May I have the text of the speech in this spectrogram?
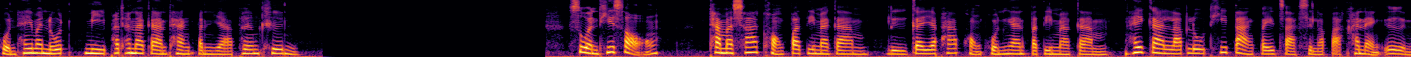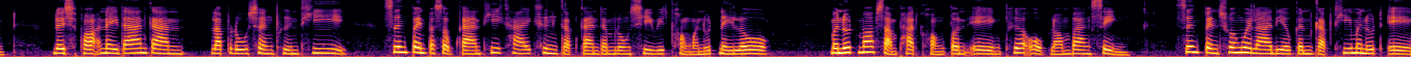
ผลให้มนุษย์มีพัฒนาการทางปัญญาเพิ่มขึ้น ส่วนที่ 2 ธรรมชาติของประติมากรรม หรือกายภาพของผลงานประติมากรรม ให้การรับรู้ที่ต่างไปจากศิลปะแขนงอื่น โดยเฉพาะในด้านการรับรู้เชิงพื้นที่ ซึ่งเป็นประสบการณ์ที่คล้ายคลึงกับการดำรงชีวิตของมนุษย์ในโลก มนุษย์มอบสัมผัสของตนเองเพื่อโอบล้อมบางสิ่ง ซึ่งเป็นช่วงเวลาเดียวกันกับที่มนุษย์เอง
